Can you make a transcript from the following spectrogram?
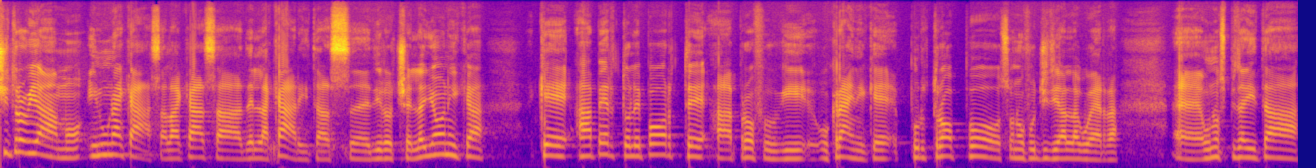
Ci troviamo in una casa, la casa della Caritas eh, di Roccella Ionica, che ha aperto le porte a profughi ucraini che purtroppo sono fuggiti dalla guerra. Eh, un'ospitalità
